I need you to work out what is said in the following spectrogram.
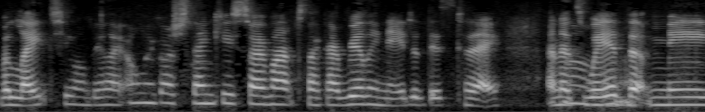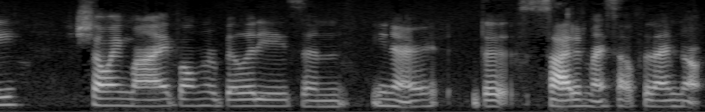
relate to you and be like oh my gosh thank you so much like i really needed this today and it's weird that me showing my vulnerabilities and you know the side of myself that I'm not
